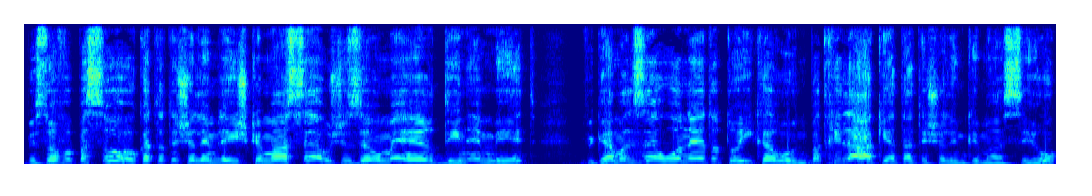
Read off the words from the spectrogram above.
בסוף הפסוק אתה תשלם לאיש כמעשהו, שזה אומר דין אמת, וגם על זה הוא עונה את אותו עיקרון. בתחילה כי אתה תשלם כמעשהו,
